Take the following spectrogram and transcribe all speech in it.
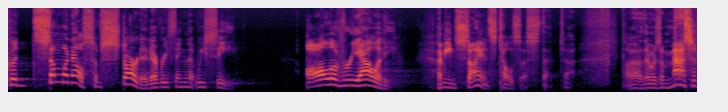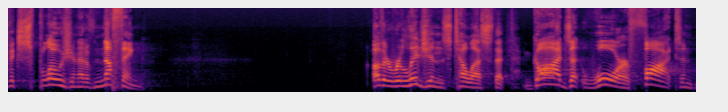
Could someone else have started everything that we see? All of reality. I mean, science tells us that uh, uh, there was a massive explosion out of nothing. Other religions tell us that gods at war fought and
